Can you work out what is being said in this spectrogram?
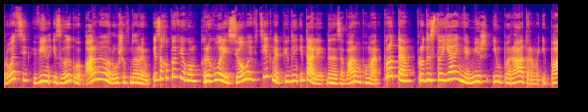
році він із великою армією рушив на Рим і захопив його. Григорій VII втік на південь Італії, де незабаром помер. Проте протистояння між імператорами і папами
